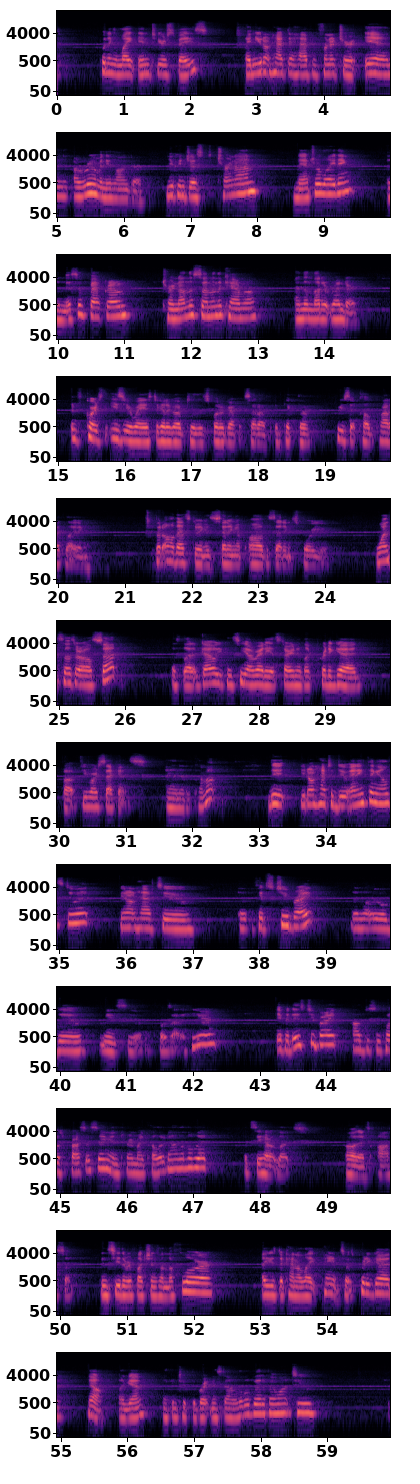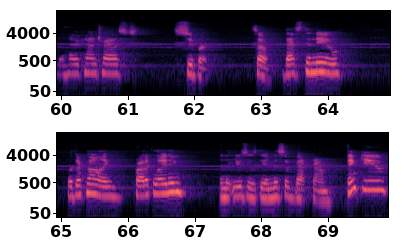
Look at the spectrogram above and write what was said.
putting light into your space, and you don't have to have your furniture in a room any longer. You can just turn on natural lighting, emissive background, turn on the sun on the camera, and then let it render. Of course, the easier way is to go up to this photographic setup and pick the preset called product lighting. But all that's doing is setting up all the settings for you. Once those are all set, let's let it go. You can see already it's starting to look pretty good. About a few more seconds and it'll come up. The, you don't have to do anything else to it. You don't have to, if it's too bright, then what we will do, let me see, I'll close out of here. If it is too bright, I'll do some post-processing and turn my color down a little bit. Let's see how it looks. Oh, that's awesome. You can see the reflections on the floor. I used a kind of light paint, so it's pretty good. Now, again, I can take the brightness down a little bit if I want to. Give it higher contrast. Super. So, that's the new, what they're calling product lighting, and it uses the emissive background. Thank you!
